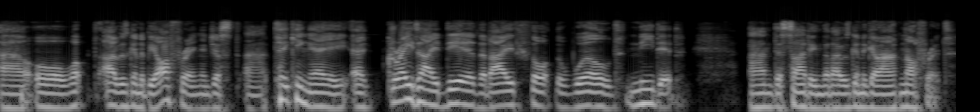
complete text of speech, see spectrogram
uh, or what I was going to be offering, and just uh, taking a, a great idea that I thought the world needed and deciding that I was going to go out and offer it.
